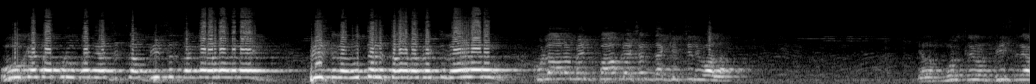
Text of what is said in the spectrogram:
ఊగేటప్పుడు ఉపన్యాసించిన బీసీ సంఘాలు బీసీల బీసీలను ఉద్ధరిస్తామన్న వ్యక్తులు ఎవరు? కులాల మెట్ పాపులేషన్ తగ్గించింది వాళ్ళ. ఇలా ముస్లిం బీసీగా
